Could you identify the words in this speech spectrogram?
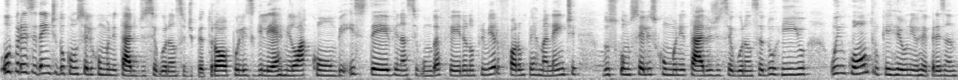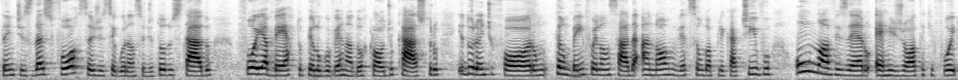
O presidente do Conselho Comunitário de Segurança de Petrópolis, Guilherme Lacombe, esteve na segunda-feira no primeiro Fórum Permanente dos Conselhos Comunitários de Segurança do Rio. O encontro que reuniu representantes das forças de segurança de todo o estado foi aberto pelo governador Cláudio Castro e durante o fórum também foi lançada a nova versão do aplicativo 190RJ, que foi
